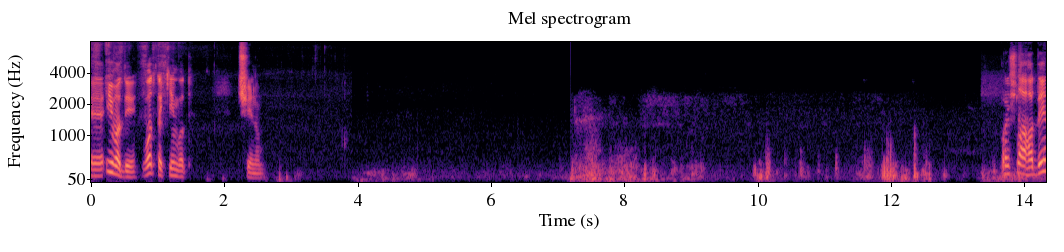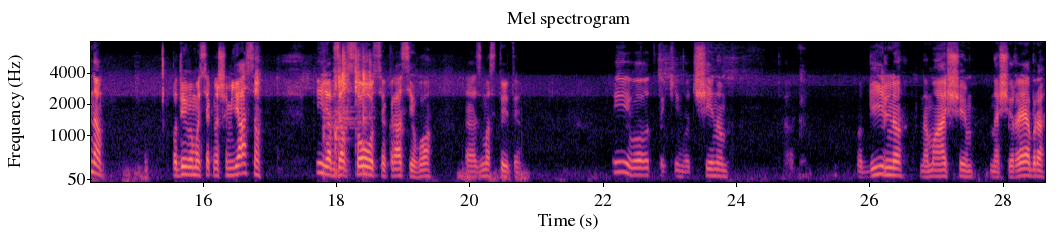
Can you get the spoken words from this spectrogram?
е, і води. От таким от чином. Пройшла година. Подивимося, як наше м'ясо. І я взяв соус якраз його е, змастити. І от таким от чином. Так. Обільно намащуємо наші ребра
